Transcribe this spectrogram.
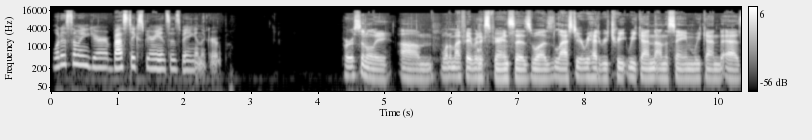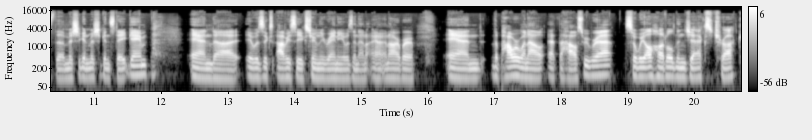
What is some of your best experiences being in the group? Personally, um, one of my favorite experiences was last year we had retreat weekend on the same weekend as the Michigan Michigan State game, and uh, it was ex- obviously extremely rainy. It was in Ann-, Ann Arbor, and the power went out at the house we were at. So we all huddled in Jack's truck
